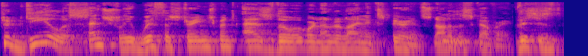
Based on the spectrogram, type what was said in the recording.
to deal essentially with estrangement as though it were an underlying experience, not mm. a discovery. This is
